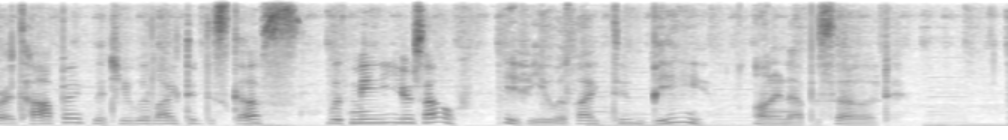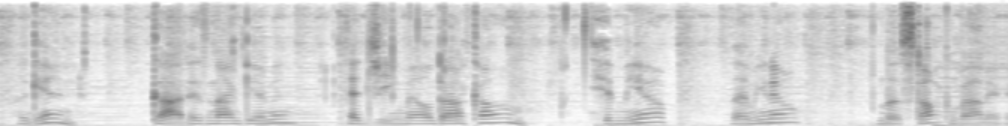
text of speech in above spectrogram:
or a topic that you would like to discuss with me yourself. If you would like to be on an episode, again, God has not given at gmail.com. Hit me up. Let me know. Let's talk about it.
